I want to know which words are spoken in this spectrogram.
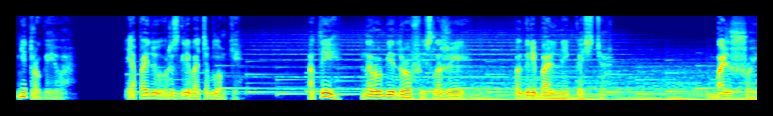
Не трогай его. Я пойду разгребать обломки. А ты наруби дров и сложи погребальный костер. Большой.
